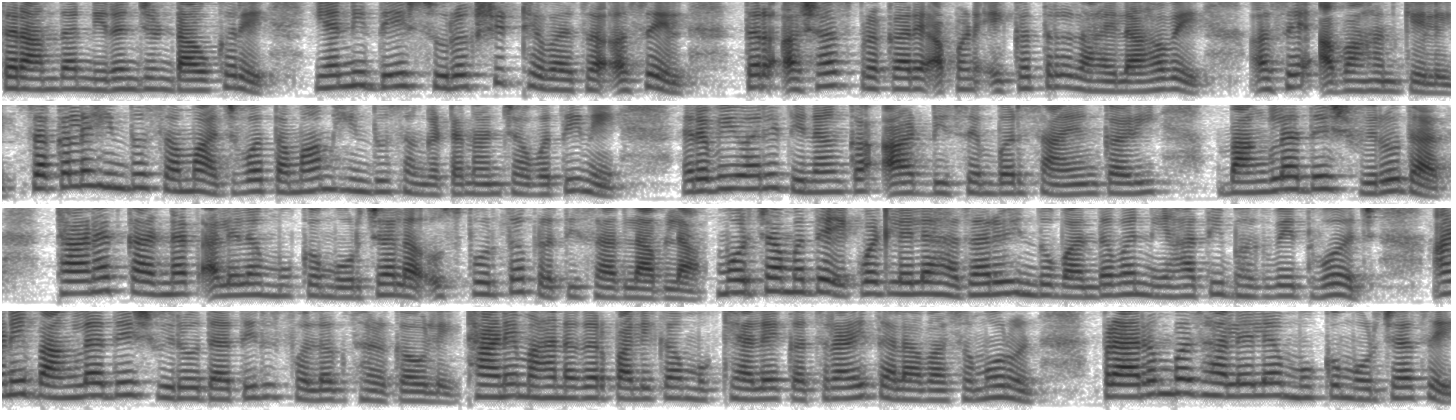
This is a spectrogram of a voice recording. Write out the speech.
तर आमदार निरंजन डावकरे यांनी देश सुरक्षित ठेवायचा असेल तर अशाच प्रकारे आपण एकत्र राहायला हवे असे आवाहन केले. सकल हिंदू समाज व तमाम हिंदू संघटनांच्या वतीने रविवारी दिनांक आठ डिसेंबर सायंकाळी बांगलादेश विरोधात ठाण्यात काढण्यात आलेल्या मूक मोर्चाला उत्स्फूर्त प्रतिसाद लाभला. मोर्चामध्ये एकवटलेल्या हजारो हिंदू बांधवांनी हाती भगवे ध्वज आणि बांगलादेश विरोधातील फलक झळकवले. ठाणे महानगरपालिका मुख्यालय कचराळी तलावासमोरून प्रारंभ झालेल्या मूक मोर्चाचे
